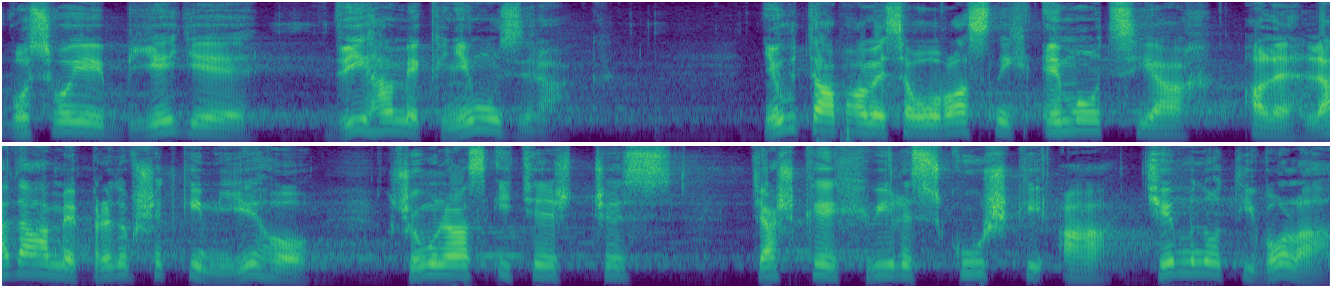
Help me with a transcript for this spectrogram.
vo svojej biede dvíhame k nemu zrak, Neutápame sa vo vlastných emóciách, ale hľadáme predovšetkým Jeho, k čomu nás i cez ťažké chvíle skúšky a temnoty volá,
